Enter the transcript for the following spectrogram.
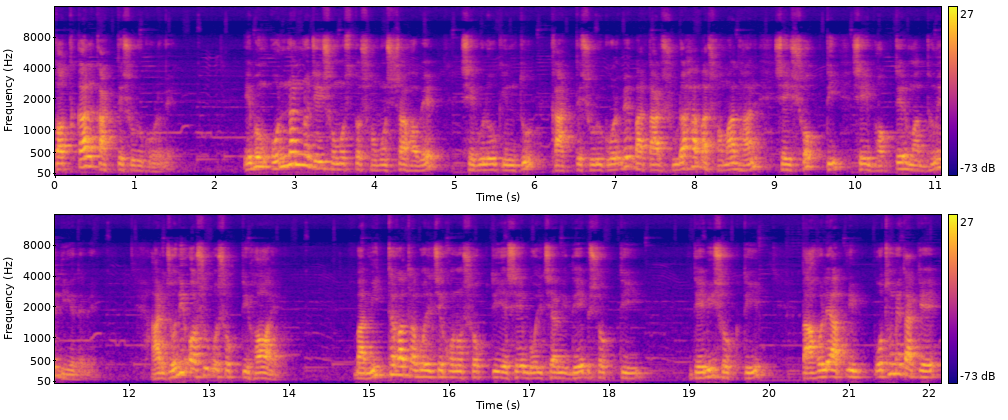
তৎকাল কাটতে শুরু করবে। এবং অন্যান্য যেই সমস্ত সমস্যা হবে, সেগুলোও কিন্তু কাটতে শুরু করবে বা তার সুরাহা বা সমাধান সেই শক্তি সেই ভক্তের মাধ্যমে দিয়ে দেবে। আর যদি অশুভ শক্তি হয় বা মিথ্যা কথা বলছে কোনো শক্তি, এসে বলছে আমি দেব শক্তি, দেবী শক্তি তাহলে আপনি প্রথমে তাকে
